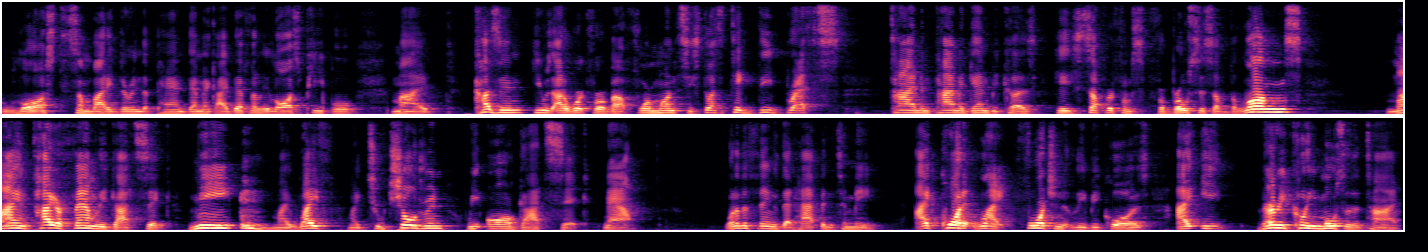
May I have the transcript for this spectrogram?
who lost somebody during the pandemic. I definitely lost people. My cousin, he was out of work for about four months. He still has to take deep breaths time and time again because he suffered from fibrosis of the lungs. My entire family got sick. Me, my wife, my two children, we all got sick. Now, one of the things that happened to me, I caught it light, fortunately, because I eat very clean most of the time.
